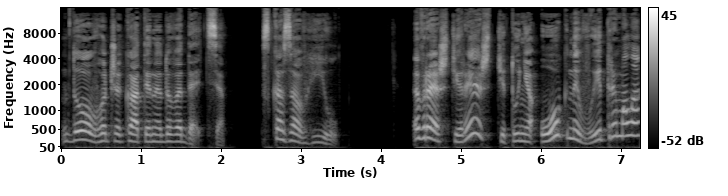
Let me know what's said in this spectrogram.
Довго чекати не доведеться, сказав Гюл. Врешті-решт тітуня ок не витримала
